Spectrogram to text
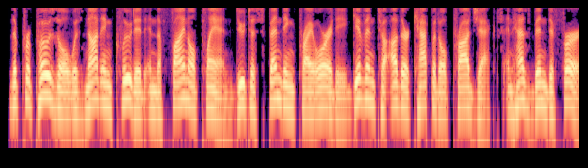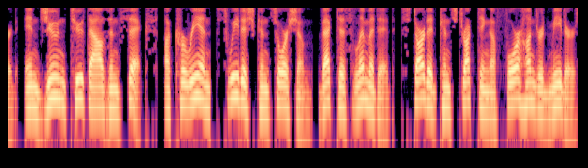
The proposal was not included in the final plan due to spending priority given to other capital projects and has been deferred. In June 2006, a Korean Swedish consortium, Vectus Limited, started constructing a 400 meters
